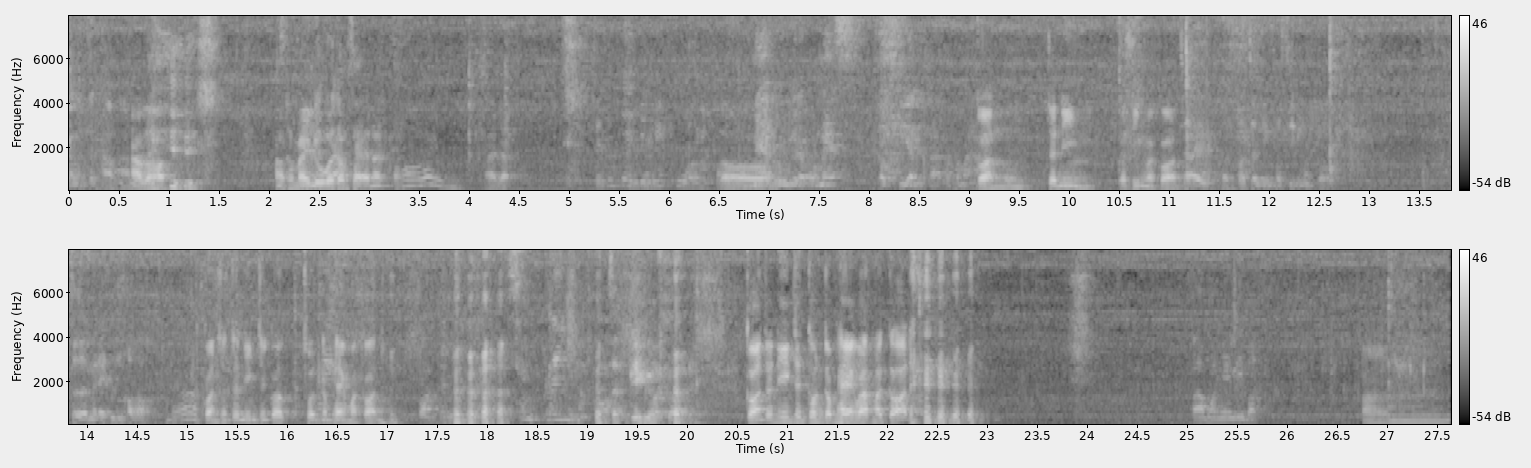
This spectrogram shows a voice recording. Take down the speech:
กำลังจะถามหาอ้าวเหรอเอาทำไมรู้ว่าต้องใส่อันนั้นโอ้ยตายละฉันก็เคยเป็นแม่ครัวมาก่ต่ออนแม่รู้อยู่แล้วเพราะแม่เขาเซียนค่ะเขาทำอาหารก่อนจะนิ่งก็ซิ่งมาก่อน ใช่ก่อนเขาจะนิ่งเขาซิ่งมาก่อน เธอไม่ได้พึ่งเขาหรอกก่อนฉันจะนิ่งฉันก็ชนกำแพงมาก่อน ก่อนจะนี่ฉันกลิ้งมาก่อนจะกิ้งมาก่อน ก่อนจะนิ่งฉันชนกำแพงวัดมาก่อนปลาหมอนยังนี่บักอืม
